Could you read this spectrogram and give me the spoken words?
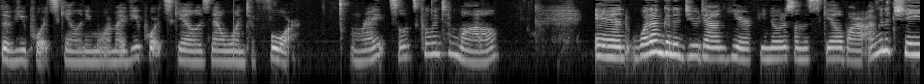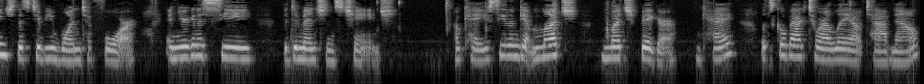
the viewport scale anymore. My viewport scale is now 1 to 4. All right, so let's go into model. And what I'm going to do down here, if you notice on the scale bar, I'm going to change this to be 1 to 4. And you're going to see the dimensions change. Okay, you see them get much, much bigger. Okay, let's go back to our layout tab now.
